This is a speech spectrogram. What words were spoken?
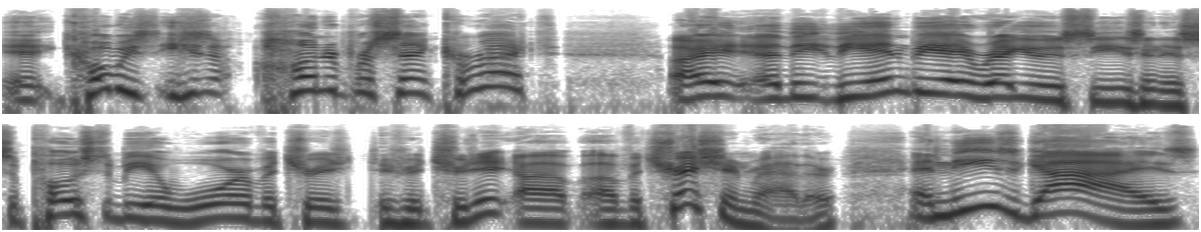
uh, Kobe's he's 100% correct. Uh, the, the NBA regular season is supposed to be a war of, attri- uh, of attrition, rather. And these guys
